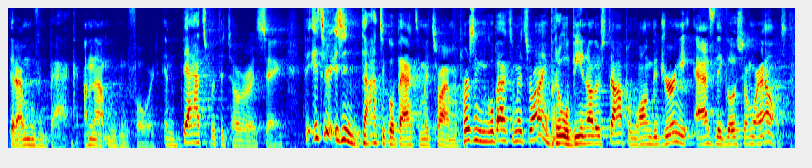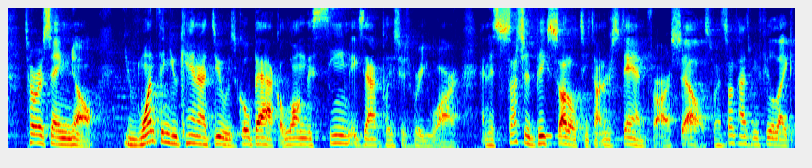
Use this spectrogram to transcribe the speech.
that I'm moving back. I'm not moving forward. And that's what the Torah is saying. The Isser isn't not to go back to Mitzrayim. A person can go back to Mitzrayim, but it will be another stop along the journey as they go somewhere else. Torah is saying no. You, one thing you cannot do is go back along the same exact places where you are. And it's such a big subtlety to understand for ourselves. When sometimes we feel like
